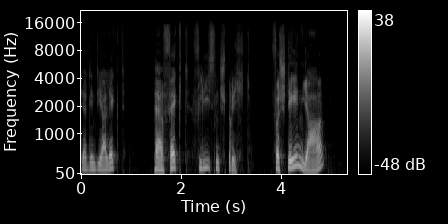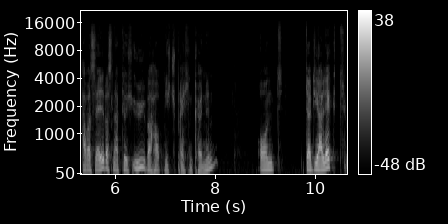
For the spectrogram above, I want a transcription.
der den Dialekt perfekt fließend spricht. Verstehen ja, aber selber es natürlich überhaupt nicht sprechen können. Und der Dialekt,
